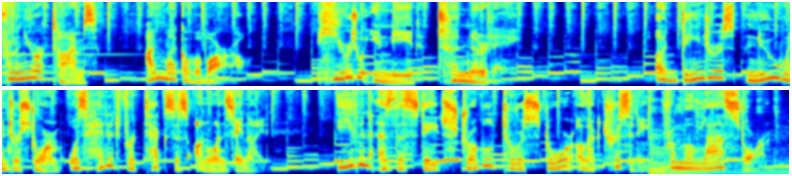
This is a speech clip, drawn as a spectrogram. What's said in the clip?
From the New York Times, I'm Michael Barbaro. Here's what you need to know today. A dangerous new winter storm was headed for Texas on Wednesday night, even as the state struggled to restore electricity from the last storm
